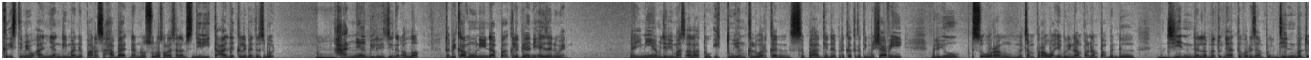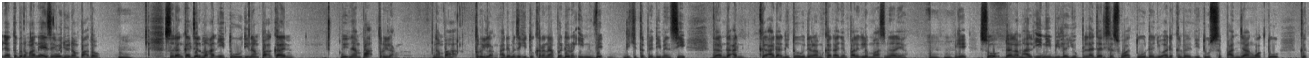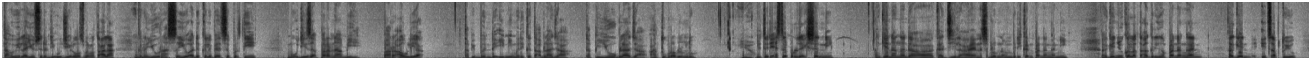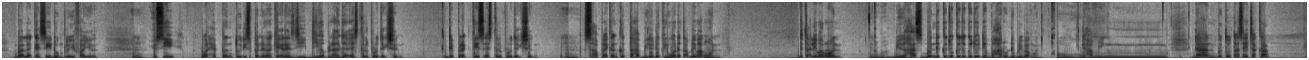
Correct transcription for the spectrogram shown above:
keistimewaan yang di mana para sahabat dan Rasulullah SAW sendiri tak ada kelebihan tersebut Hmm. hanya bila diizinkan Allah tapi kamu ni dapat kelebihan ni as and when dan ini yang menjadi masalah tu. Itu yang keluarkan sebahagian daripada kata-kata Imam Syafi'i. Bila you seorang macam perawat yang boleh nampak-nampak benda jin dalam bentuk nyata for example. Jin bentuk nyata bermakna when you nampak tau. Hmm. Sedangkan jelmaan itu dinampakkan Dia nampak terus hilang Nampak terus hilang. Ada macam itu Kerana apa? Dia orang invade di kita punya dimensi Dalam keadaan, keadaan itu Dalam keadaan yang paling lemah sebenarnya. Hmm. Hmm. Okay? So dalam hal ini Bila you pelajari sesuatu Dan you ada kelebihan itu sepanjang waktu Ketahuilah you sedang diuji Allah SWT hmm. Kerana you rasa you ada kelebihan seperti Mukjizat para nabi Para awliya Tapi benda ini mereka tak belajar. Tapi you belajar. Ha, Itu problem tu. Yeah. Ya, jadi astral projection ni Again Nana dah kaji lah eh, Sebelum nak memberikan pandangan ni. Again you kalau tak agree dengan pandangan Again it's up to you. But like I say Don't play with fire. Hmm. You see What happened to this pendengar KRSG Dia belajar astral projection. Dia practice astral projection. Hmm. Sampaikan ke tahap Bila dia keluar Dia tak boleh bangun. Dia tak boleh bangun. Kenapa? Bila husband dia kejut-kejut Dia baru dia boleh bangun. Oh. dia humming. Dan betul tak saya cakap?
